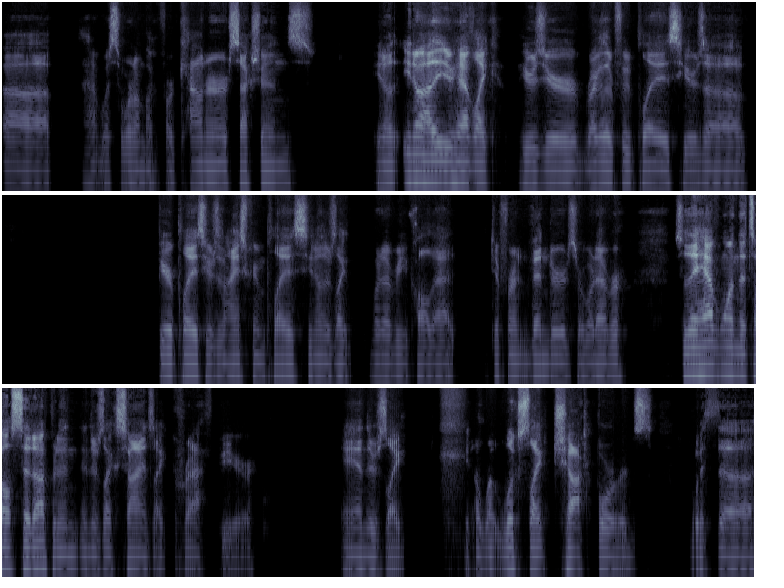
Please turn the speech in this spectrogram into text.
uh, what's the word I'm looking for? Counter sections. You know, you know how you have like here's your regular food place, here's a beer place, here's an ice cream place. You know, there's like whatever you call that, different vendors or whatever. So they have one that's all set up, and and there's like signs like craft beer, and there's like you know what looks like chalkboards with uh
